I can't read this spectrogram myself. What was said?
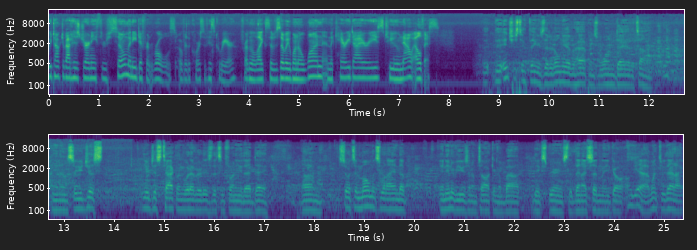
We talked about his journey through so many different roles over the course of his career, from the likes of Zoey 101 and the Carrie Diaries to now Elvis. The, the interesting thing is that it only ever happens one day at a time. You know, so you just you're just tackling whatever it is that's in front of you that day. Um, so it's in moments when I end up in interviews and I'm talking about the experience that then I suddenly go, oh yeah, I went through that. I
